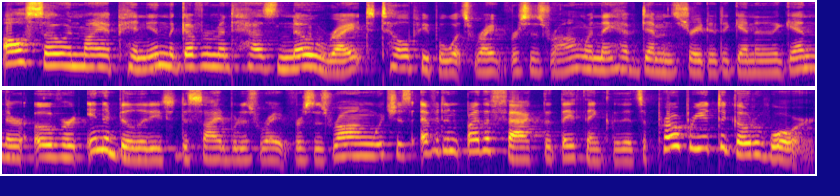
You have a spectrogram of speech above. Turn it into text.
Also, in my opinion, the government has no right to tell people what's right versus wrong when they have demonstrated again and again their overt inability to decide what is right versus wrong, which is evident by the fact that they think that it's appropriate to go to war.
